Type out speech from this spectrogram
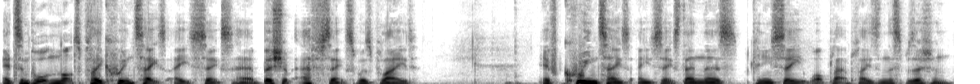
it's important not to play queen takes h6 here. Bishop f6 was played. If queen takes h6, then there's, can you see what black plays in this position?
